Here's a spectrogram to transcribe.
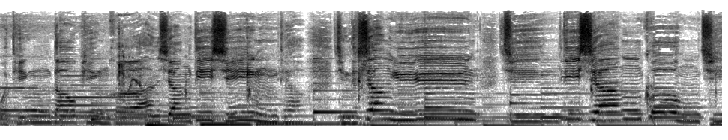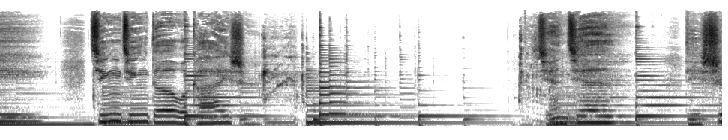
我听到平和安详的心跳，静得像云，静得像空气，静静的我开始。渐渐的适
